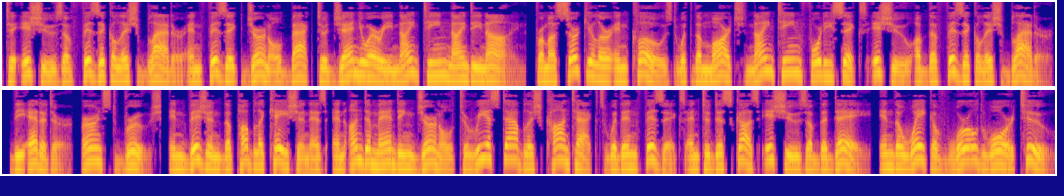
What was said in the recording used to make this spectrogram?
to issues of Physikalische Blätter and Physik Journal back to January 1999, from a circular enclosed with the March 1946 issue of the Physikalische Blätter, the editor, Ernst Brüche, envisioned the publication as an undemanding journal to re-establish contacts within physics and to discuss issues of the day. In the wake of World War II,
